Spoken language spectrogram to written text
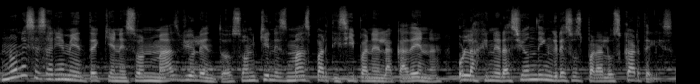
no necesariamente quienes son más violentos son quienes más participan en la cadena o la generación de ingresos para los cárteles.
